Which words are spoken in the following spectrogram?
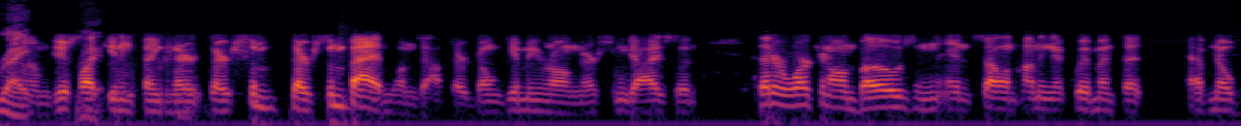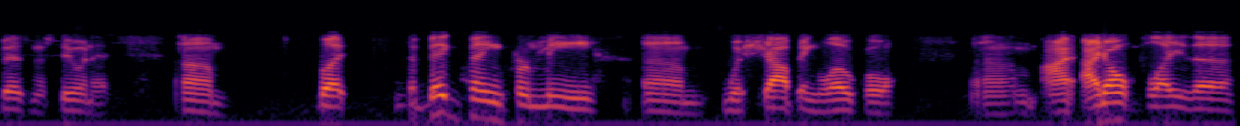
right? Um, just right. like anything, there there's some there's some bad ones out there. Don't get me wrong. There's some guys that that are working on bows and, and selling hunting equipment that have no business doing it. Um, but the big thing for me um, with shopping local, um, I, I don't play the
